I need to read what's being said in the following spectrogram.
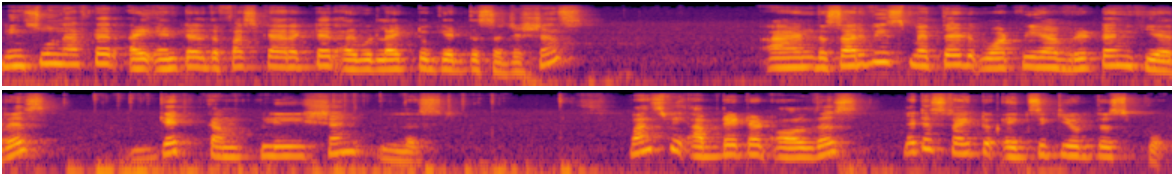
Means soon after I enter the first character, I would like to get the suggestions. And the service method, what we have written here is get completion list. Once we updated all this, let us try to execute this code.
